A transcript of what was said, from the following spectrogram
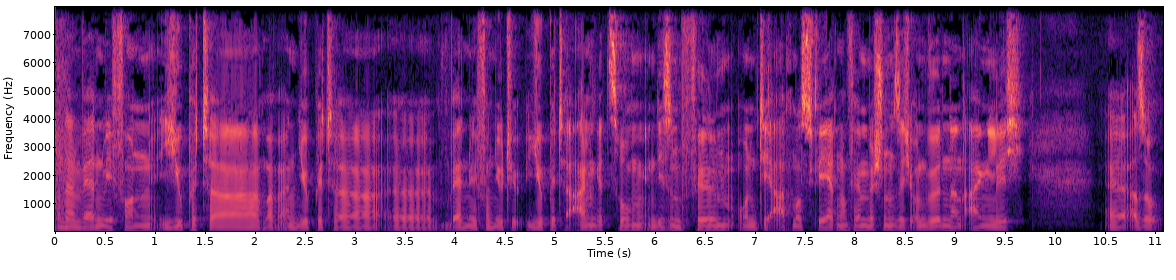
Und dann werden wir von Jupiter, weil wir an Jupiter, äh, werden wir von Jupiter angezogen in diesem Film und die Atmosphären vermischen sich und würden dann eigentlich, äh, also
